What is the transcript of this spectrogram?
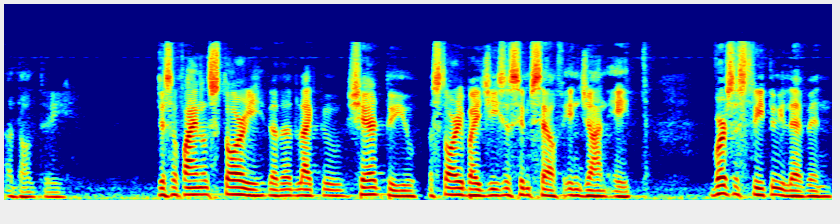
adultery. Just a final story that I'd like to share to you a story by Jesus Himself in John 8, verses 3 to 11.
